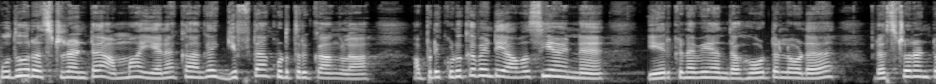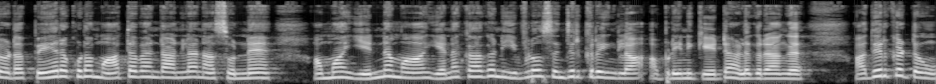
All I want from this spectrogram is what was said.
புது ரெஸ்டாரண்ட்டை அம்மா எனக்காக கிஃப்டாக கொடுத்துருக்காங்களா? அப்படி கொடுக்க வேண்டிய அவசியம் என்ன? ஏற்கனவே அந்த ஹோட்டலோட ரெஸ்டாரண்ட்டோட பேரை கூட மாற்ற வேண்டாம்ல நான் சொன்னேன். அம்மா என்னம்மா எனக்காக நீ இவ்வளோ செஞ்சுருக்கிறீங்களா? அப்படின்னு கேட்டு அழுகுறாங்க. அது இருக்கட்டும்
